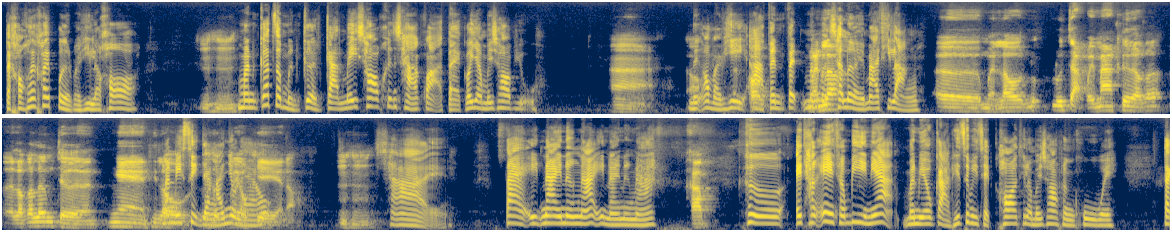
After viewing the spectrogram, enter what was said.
แต่เขาค่อยๆเปิดมาทีละข้ออือหือ มันก็จะเหมือนเกิดการไม่ชอบขึ้นช้ากว่า แต่ก็ยังไม่ชอบอยู่ อ่านึกออกไหมพี่ อ่าเป็นเป็นมันเหมือนเฉลยมาทีหลัง เออ เหมือนเรารู้รู้จักไปมากขึ้นแล้วก็เออเราก็เริ่มเจอแง่ที่เรามันมีสิทธิ์อย่างนั้นอยู่แล้วไม่โอเคเนาะอือหือใช่ แต่อีกนายหนึ่งนะ อีกนายหนึ่งนะ ครับ คือไอ้ทั้ง A ทั้ง B เนี่ย มันมีโอกาสที่จะมีเจ็ดข้อที่เราไม่ชอบทั้งคู่เว้ย แต่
